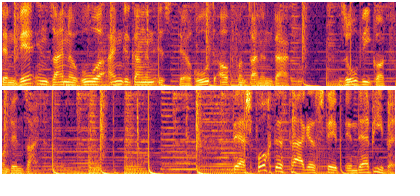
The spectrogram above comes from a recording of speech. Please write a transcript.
denn wer in seine Ruhe eingegangen ist, der ruht auch von seinen Werken, so wie Gott von den Seinen. Der Spruch des Tages steht in der Bibel.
